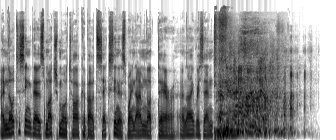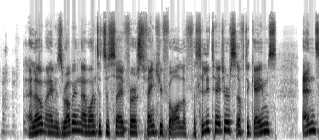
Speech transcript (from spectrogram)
I'm noticing there's much more talk about sexiness when I'm not there, and I resent that. Hello, my name is Robin. I wanted to say first thank you for all the facilitators of the games. And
